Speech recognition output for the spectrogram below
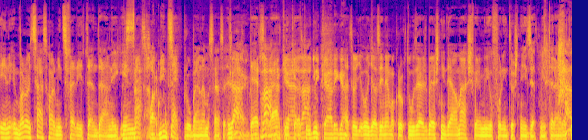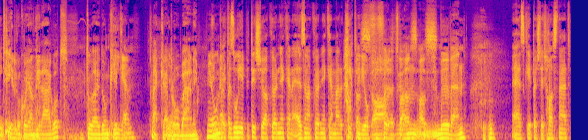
én, valahogy 130 felé tendálnék. Én 130? Meg, megpróbálnám a 100 Lát, Persze, látni, látni kell, kell látni tudjuk. Kell, igen. Hát, hogy, hogy azért nem akarok túlzásba esni, de a másfél millió forintos négyzetméter árat hát élünk olyan világot, tulajdonképpen. Igen. Meg kell ja. próbálni. Jó, Mert tehát az új építésű a környéken, ezen a környéken már két hát millió az, fölött az, van az, az, bőven. Uh-huh. Ehhez képest egy használt.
